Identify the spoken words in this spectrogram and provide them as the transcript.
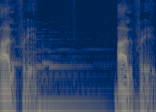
Alfred. Alfred.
